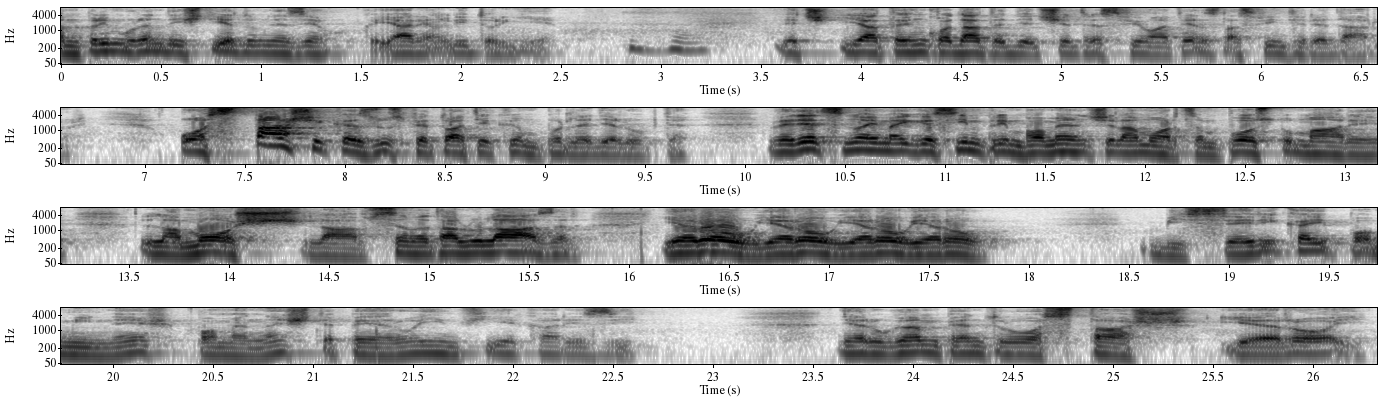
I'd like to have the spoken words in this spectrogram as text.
în primul rând îi știe Dumnezeu, că are în liturghie. Deci, iată încă o dată de ce trebuie să fim atenți la Sfintele Daruri. Ostașii căzuți pe toate câmpurile de luptă. Vedeți, noi mai găsim prin pomeni și la morți, în postul mare, la moș, la sănătatea lui Lazar, erou, erou, erou, erou. Biserica îi pomenește, pomenește pe eroi în fiecare zi. Ne rugăm pentru ostași, eroi,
